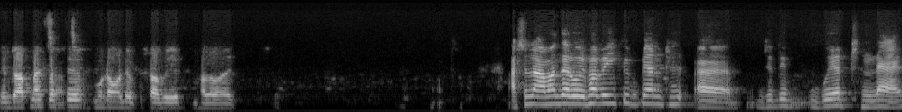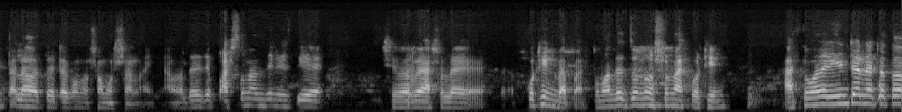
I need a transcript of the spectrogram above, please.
কিন্তু আপনার আচ্ছা, ক্লাসে আচ্ছা। মোটামুটি সবই ভালো হয়েছে আসলে আমাদের ওইভাবে ইকুইপমেন্ট যদি বুয়েট নেয় তাহলে হয়তো এটা কোনো সমস্যা নাই আমাদের যে পার্সোনাল জিনিস দিয়ে সেভাবে আসলে কঠিন ব্যাপার তোমাদের জন্য শোনা কঠিন আর তোমাদের ইন্টারনেটে তো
